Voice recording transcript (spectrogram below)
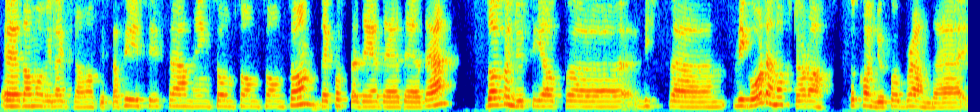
da må vi legge fram at vi skal ha fysisk trening, sånn, sånn, sånn. sånn. Det koster det, det, det, det. Da kan du si at hvis vi går til en aktør, da, så kan du få brandet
